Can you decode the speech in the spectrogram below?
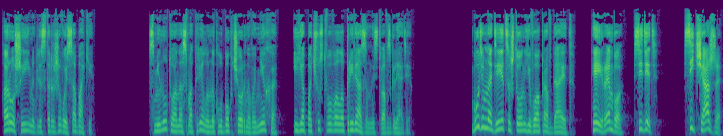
Хорошее имя для сторожевой собаки. С минуту она смотрела на клубок черного меха, и я почувствовала привязанность во взгляде. Будем надеяться, что он его оправдает. Эй, Рэмбо, сидеть. Сейчас же.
